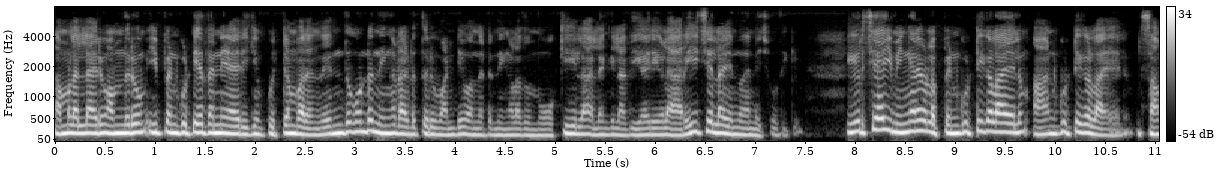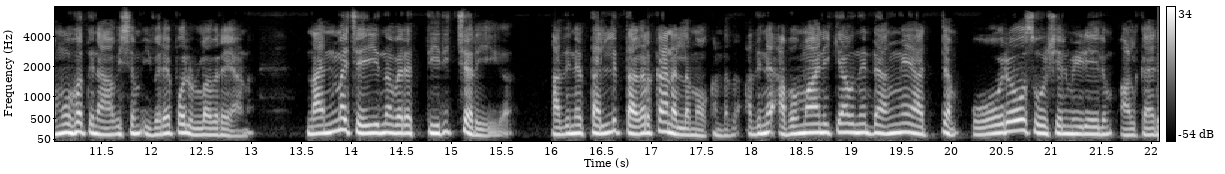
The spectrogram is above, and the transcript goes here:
നമ്മളെല്ലാവരും അന്നേരവും ഈ പെൺകുട്ടിയെ തന്നെയായിരിക്കും കുറ്റം പറയുന്നത്. എന്തുകൊണ്ട് നിങ്ങളുടെ അടുത്തൊരു വണ്ടി വന്നിട്ട് നിങ്ങളത് നോക്കിയില്ല അല്ലെങ്കിൽ അധികാരികളെ അറിയിച്ചില്ല എന്ന് തന്നെ ചോദിക്കും. തീർച്ചയായും ഇങ്ങനെയുള്ള പെൺകുട്ടികളായാലും ആൺകുട്ടികളായാലും സമൂഹത്തിന് ആവശ്യം ഇവരെ പോലുള്ളവരെയാണ്. നന്മ ചെയ്യുന്നവരെ തിരിച്ചറിയുക. അതിനെ തല്ലി തകർക്കാനല്ല നോക്കേണ്ടത്. അതിനെ അപമാനിക്കാവുന്നതിന്റെ അങ്ങേ അറ്റം ഓരോ സോഷ്യൽ മീഡിയയിലും ആൾക്കാർ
